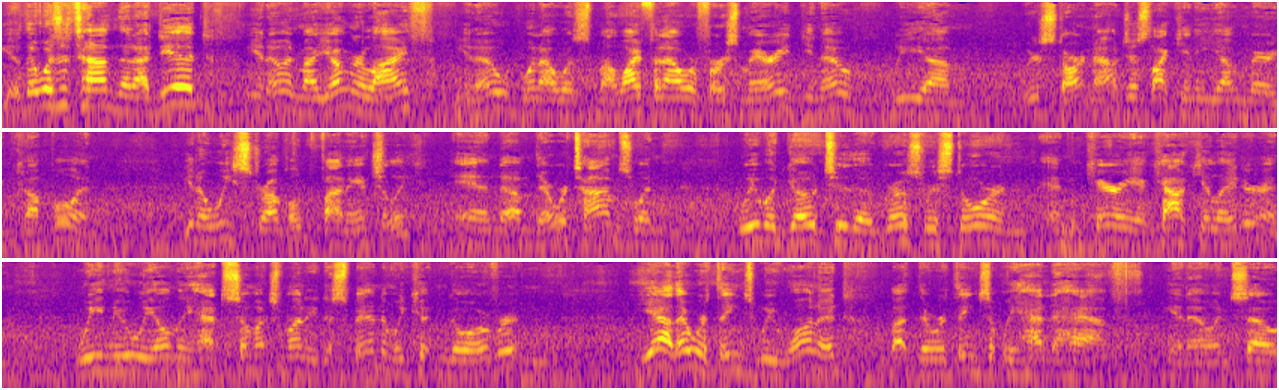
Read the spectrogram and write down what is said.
You know, there was a time that I did, you know, in my younger life, you know, when I was my wife and I were first married, you know, we um, we were starting out just like any young married couple, and you know, we struggled financially, and um, there were times when we would go to the grocery store and, and carry a calculator and we knew we only had so much money to spend and we couldn't go over it. And yeah, there were things we wanted, but there were things that we had to have, you know. And so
